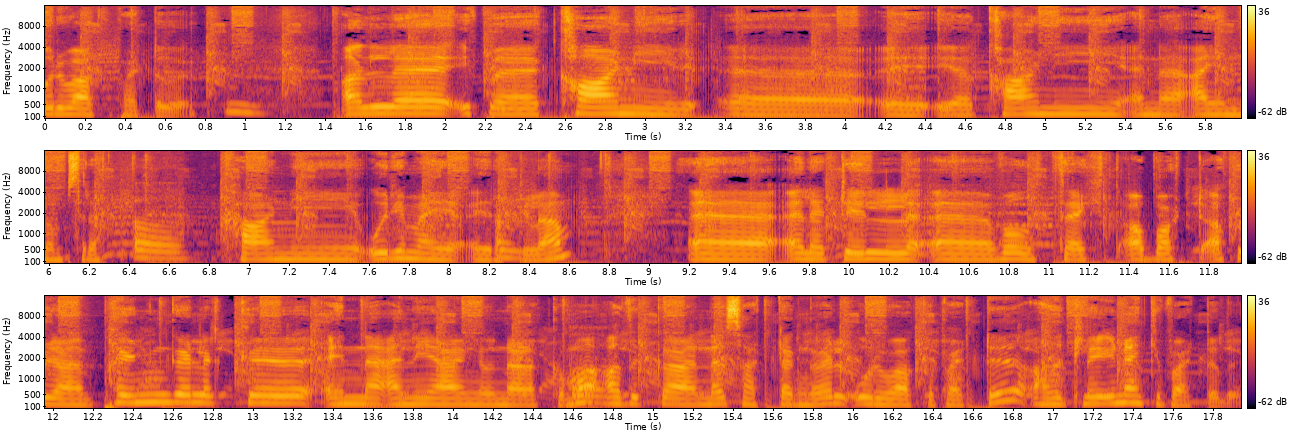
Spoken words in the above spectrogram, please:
உருவாக்கப்பட்டது. அதில் இப்போ காணி காணி என்ன ஐந்தம் சிற. காணி உரிமை இருக்கலாம். இல்லாட்டில் வோல்டெக்ட் அபார்ட் அப்படியான பெண்களுக்கு என்ன அநியாயங்கள் நடக்குமோ அதுக்கான சட்டங்கள் உருவாக்கப்பட்டு அதுக்குள்ள இணைக்கப்பட்டது.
